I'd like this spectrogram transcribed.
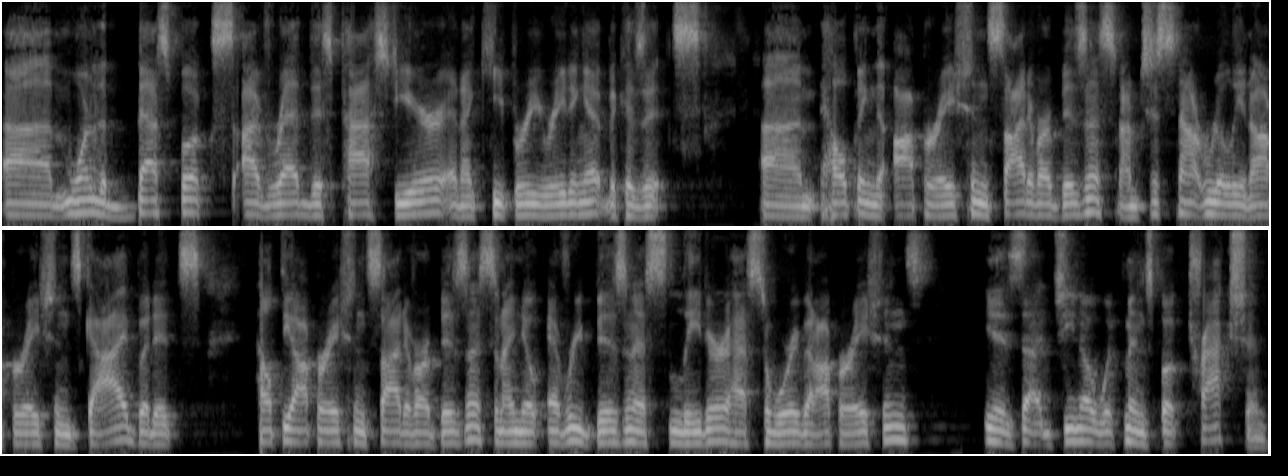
Um, one of the best books I've read this past year, and I keep rereading it because it's um, helping the operations side of our business. And I'm just not really an operations guy, but it's helped the operations side of our business. And I know every business leader has to worry about operations. Is uh, Gino Wickman's book Traction?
